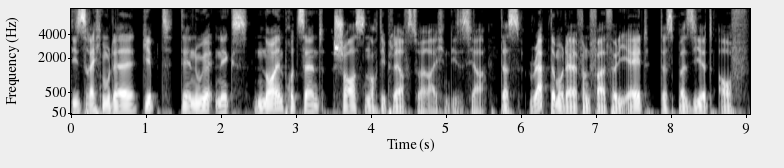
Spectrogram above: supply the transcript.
dieses Rechenmodell gibt den New York Knicks 9% Chancen, noch die Playoffs zu erreichen dieses Jahr. Das Raptor-Modell von File 38, das basiert auf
